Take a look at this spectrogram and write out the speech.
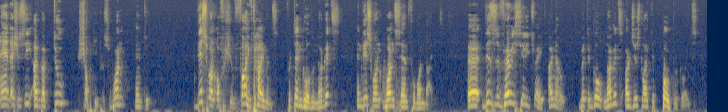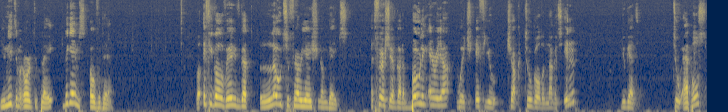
And as you see, I've got two shopkeepers. One and two. This one offers you 5 diamonds for 10 golden nuggets and this one one cent for one diamond. Uh, this is a very silly trade, I know, but the gold nuggets are just like the poker coins. You need them in order to play the games over there. Well, if you go over here, you've got loads of variation on games. At first, you have got a bowling area, which if you chuck two golden nuggets in, you get two apples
